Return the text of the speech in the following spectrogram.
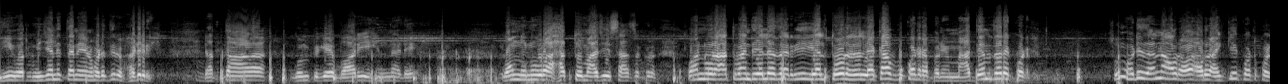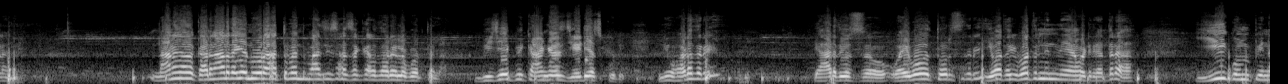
ನೀವು ಇವತ್ತು ಮುಂಜಾನೆ ತಾನೇ ಏನು ಹೊಡೆದಿರಿ ಹೊಡಿರಿ. ಯತ್ನಾಳ, ಗುಂಪಿಗೆ ಭಾರಿ ಹಿನ್ನಡೆ. ಒಂದು ನೂರ ಹತ್ತು ಮಾಜಿ ಶಾಸಕರು. ಒಂದು ನೂರ ಹತ್ತು ಮಂದಿ ಎಲ್ಲಿದಾರೆ ರೀ ಎಲ್ಲಿ ತೋರಿಸ್ ಲೆಕ್ಕ ಕೊಡ್ರಪ್ಪ ನಿಮ್ಮ ಮಾಧ್ಯಮದವರೇ ಕೊಡ್ರಿ. ಸುಮ್ಮನೆ ಹೊಡಿದನ್ನ ಅವ್ರು ಅವ್ರ ಅಂಕಿ ಕೊಟ್ಕೊಳ್ಳೋಣ. ನನಗೆ ಕರ್ನಾಟಕದಾಗೆ ನೂರ ಹತ್ತು ಮಂದಿ ಮಾಜಿ ಶಾಸಕರದವರೆಲ್ಲ ಗೊತ್ತಿಲ್ಲ. B J P Congress, J D S ಕೂಡಿ. ನೀವು ಹೊಡೆದ್ರಿ ಎರಡು ದಿವಸ ವೈಭವ ತೋರಿಸಿದ್ರಿ. ಇವತ್ತು ಇವತ್ತಿನಿಂದ ಏನು ಮಾಡಿರಿ ಅಂದ್ರೆ ಈ ಗುಂಪಿನ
